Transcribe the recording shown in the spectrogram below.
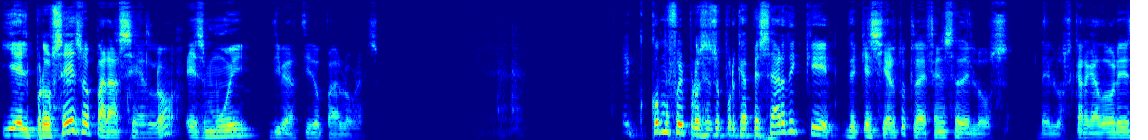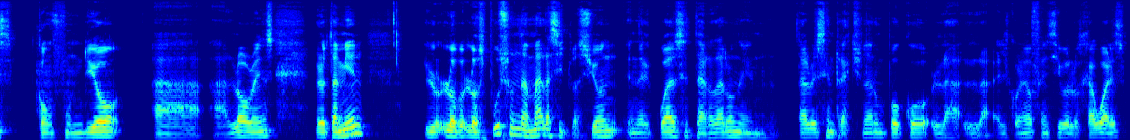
Y el proceso para hacerlo es muy divertido para Lawrence. Eh, ¿Cómo fue el proceso? Porque a pesar de que, de que es cierto que la defensa de los de los cargadores confundió a, Lawrence, pero también los puso en una mala situación en el cual se tardaron en tal vez en reaccionar un poco el coronel ofensivo de los Jaguares.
